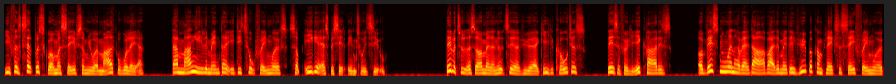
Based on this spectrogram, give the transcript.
i for eksempel Scrum og Safe, som jo er meget populære. Der er mange elementer i de to frameworks, som ikke er specielt intuitive. Det betyder så, at man er nødt til at hyre agile coaches. Det er selvfølgelig ikke gratis. Og hvis nu man har valgt at arbejde med det hyperkomplekse Safe Framework,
